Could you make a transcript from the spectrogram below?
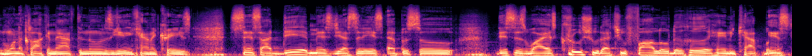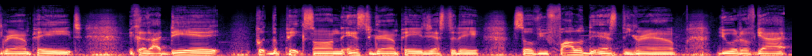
one o'clock in the afternoon is getting kind of crazy. Since I did miss yesterday's episode, this is why it's crucial that you follow the Hood Handicap Instagram page because I did put the pics on the Instagram page yesterday. So if you followed the Instagram, you would have got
